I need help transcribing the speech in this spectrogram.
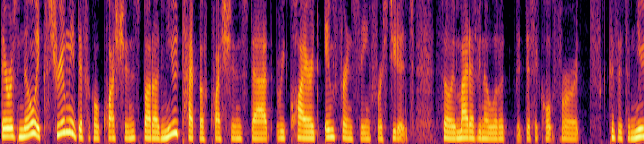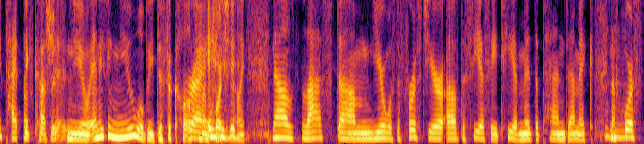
there was no extremely difficult questions, but a new type of questions that required inferencing for students. So it might have been a little bit difficult for because it's a new type of because questions. it's new. Anything new will be difficult, Right. unfortunately. now, last um, year was the first year of the CSAT amid the pandemic. And Mm-hmm. of course,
